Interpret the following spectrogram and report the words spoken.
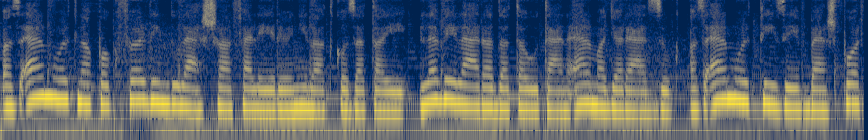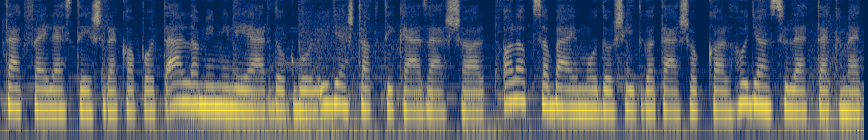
az elmúlt napok földindulással felérő nyilatkozatai, levéláradata után elmagyarázzuk, az elmúlt tíz évben sportágfejlesztésre kapott állami milliárdokból ügyes taktikázással, alapszabálymódosítgatásokkal hogyan születtek meg,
